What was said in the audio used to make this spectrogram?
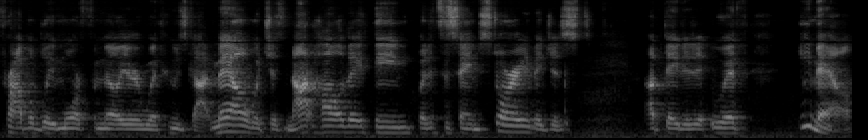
probably more familiar with who's got mail which is not holiday themed but it's the same story. They just updated it with email.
